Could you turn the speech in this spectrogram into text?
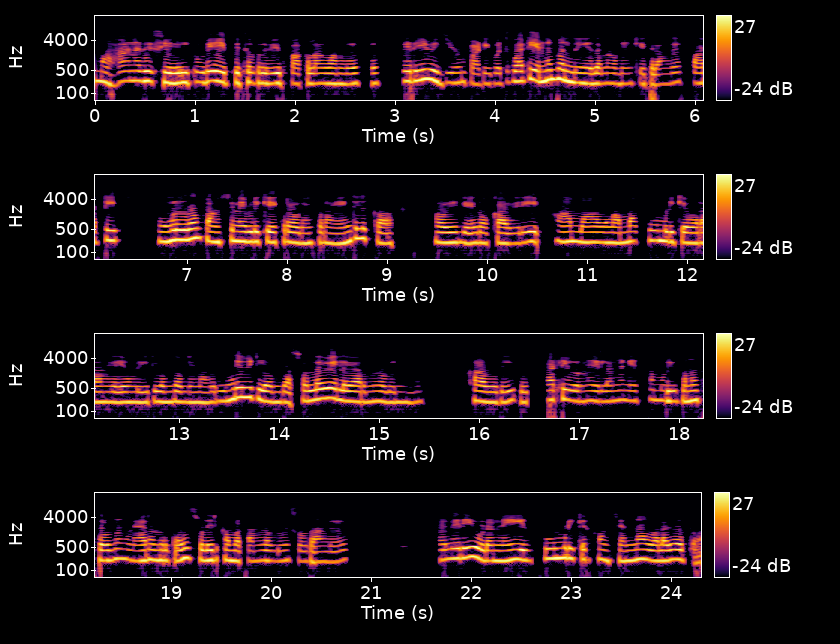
மகாநதி சேவல் டுடே எபிசோட் ரிவ்யூ பார்க்கலாம் வாங்க. பெரிய விஜயம் பாட்டி பாட்டி பாட்டி என்ன பண்றீங்க இதெல்லாம் அப்படின்னு கேக்குறாங்க. பாட்டி உங்களுக்கு தான் ஃபங்க்ஷன் எப்படி கேக்குறா அப்படின்னு சொல்றாங்க எங்களுக்கா? அப்படின்னு கேக்குறா. காவேரி ஆமா அவங்க அம்மா பூ முடிக்க வராங்க. எங்க வீட்டுல இருந்து அப்படின்னாங்க. எங்க வீட்டுல இருந்தா? சொல்லவே இல்லை யாருமே அப்படின்னு காவேரி பாட்டி ஒண்ணு எல்லாமே நேத்தா முடிவு பண்ண சொல்றவங்க நேரம் இருக்காது சொல்லியிருக்க மாட்டாங்க அப்படின்னு சொல்றாங்க. காவேரி உடனே இது பூ முடிக்கிற ஃபங்க்ஷன்னா வளகாப்பா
